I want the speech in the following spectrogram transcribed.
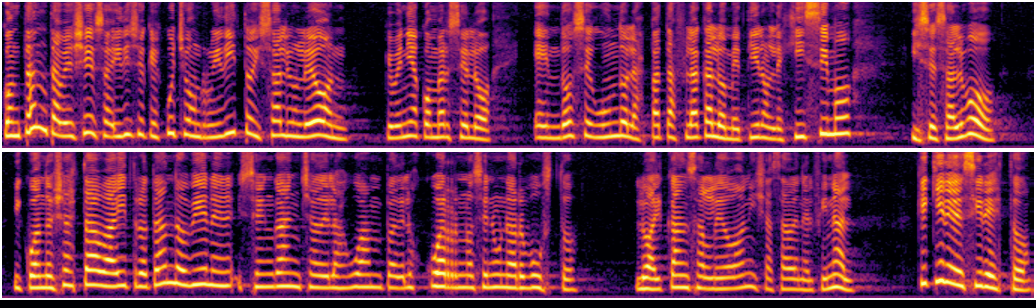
con tanta belleza. Y dice que escucha un ruidito y sale un león que venía a comérselo. En dos segundos las patas flacas lo metieron lejísimo y se salvó. Y cuando ya estaba ahí trotando, viene y se engancha de las guampas, de los cuernos en un arbusto. lo alcanza el león y ya saben el final. ¿Qué quiere decir esto?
